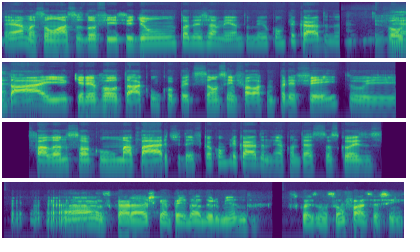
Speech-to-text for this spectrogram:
É, mas são laços do ofício de um planejamento meio complicado, né? Voltar aí, querer voltar com competição sem falar com o prefeito e falando só com uma parte, daí fica complicado, né? Acontece essas coisas. Ah, os caras acham que é peidar dormindo. As coisas não são fáceis assim.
